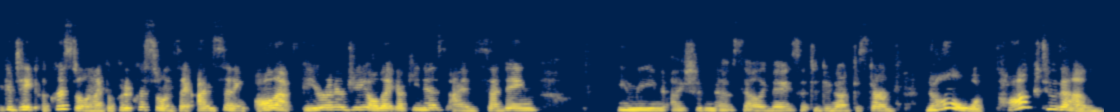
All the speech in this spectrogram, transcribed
I could take a crystal and I could put a crystal and say, I'm sending all that fear energy, all that yuckiness. I'm sending. You mean I shouldn't have Sallie Mae set to do not disturb? No, talk to them,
